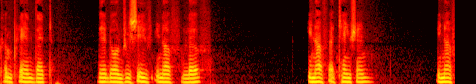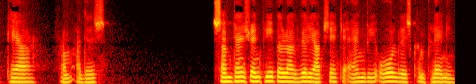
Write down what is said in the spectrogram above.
complain that they don't receive enough love, enough attention, enough care from others. Sometimes when people are very upset, angry, always complaining,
